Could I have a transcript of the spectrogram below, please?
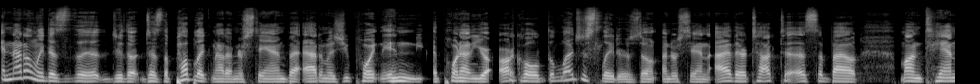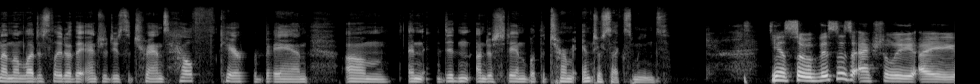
And not only does the do the does the public not understand, but Adam, as you point in point out in your article, the legislators don't understand either. Talk to us about Montana and the legislator that introduced the trans health care ban um, and didn't understand what the term intersex means. Yeah, so this is actually, I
